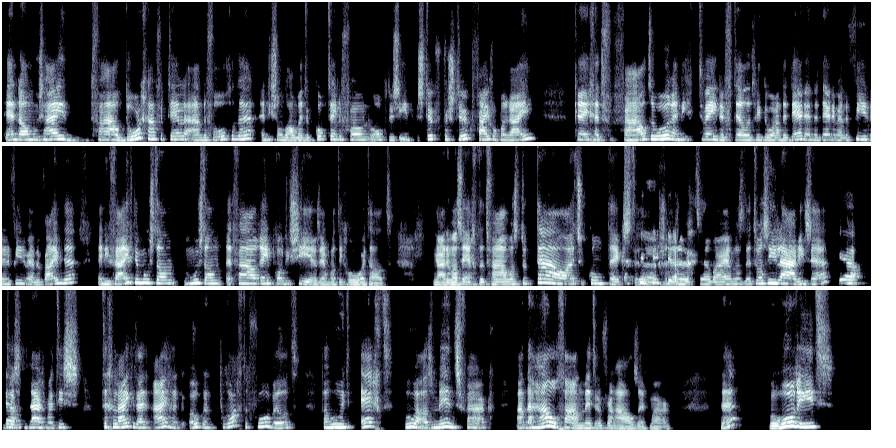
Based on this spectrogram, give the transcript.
En dan moest hij het verhaal door gaan vertellen aan de volgende. En die stonden al met een koptelefoon op. Dus stuk voor stuk, vijf op een rij, kreeg het verhaal te horen. En die tweede vertelde het weer door aan de derde. En de derde aan de vierde. En de vierde aan de vijfde. En die vijfde moest dan, moest dan het verhaal reproduceren, zeg, wat hij gehoord had. Ja, dat was echt, het verhaal was totaal uit zijn context Ja. gerukt. zeg maar. Het, was, het was hilarisch, hè? ja, Het was hilarisch, maar het is tegelijkertijd eigenlijk ook een prachtig voorbeeld van hoe het echt, hoe we als mens vaak aan de haal gaan met een verhaal, zeg maar. Hè? We horen iets,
